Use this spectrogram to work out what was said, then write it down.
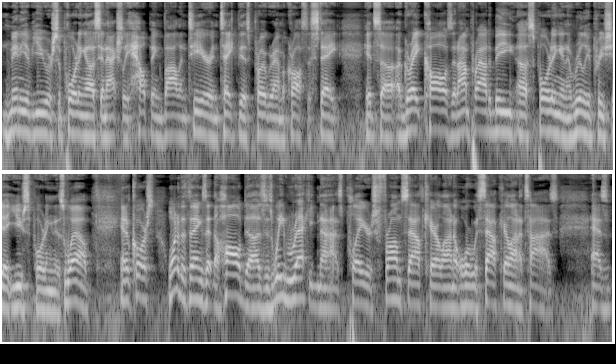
many of you are supporting us and actually helping volunteer and take this program across the state. It's a, great cause that I'm proud to be uh, supporting, and I really appreciate you supporting it as well. And of course, one of the things that the Hall does is we recognize players from South Carolina or with South Carolina ties as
